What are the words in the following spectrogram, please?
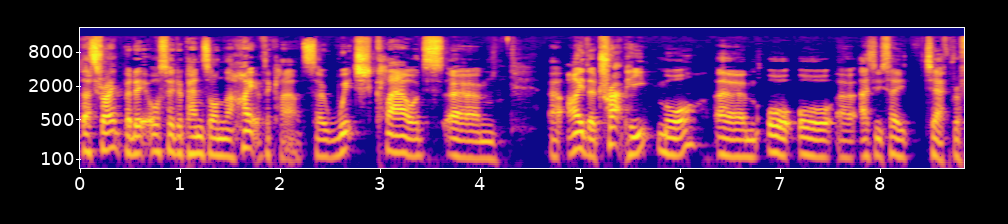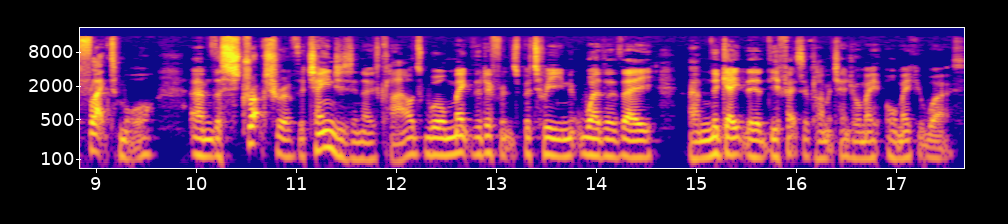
That's right, but it also depends on the height of the clouds. So which clouds um, uh, either trap heat more, um, or, or uh, as you say, Jeff, reflect more. Um, the structure of the changes in those clouds will make the difference between whether they um, negate the, the effects of climate change or make or make it worse.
